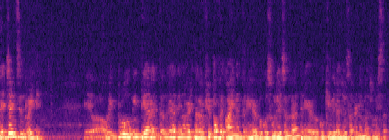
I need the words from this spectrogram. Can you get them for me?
legends in writing ಅವರಿಬ್ಬರು ನಿಂತಿದ್ದಾರೆ ಅಂತಂದರೆ ಅದೇನೋ ಹೇಳ್ತಾರೆ ಫ್ಲಿಪ್ ಆಫ್ ಎ ಕಾಯಿನ್ ಅಂತಲೇ ಹೇಳಬೇಕು, ಸೂರ್ಯಚಂದ್ರ ಅಂತಲೇ ಹೇಳಬೇಕು, ಕೆ ಸರಣಿ ರಾಜು ಸರ್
